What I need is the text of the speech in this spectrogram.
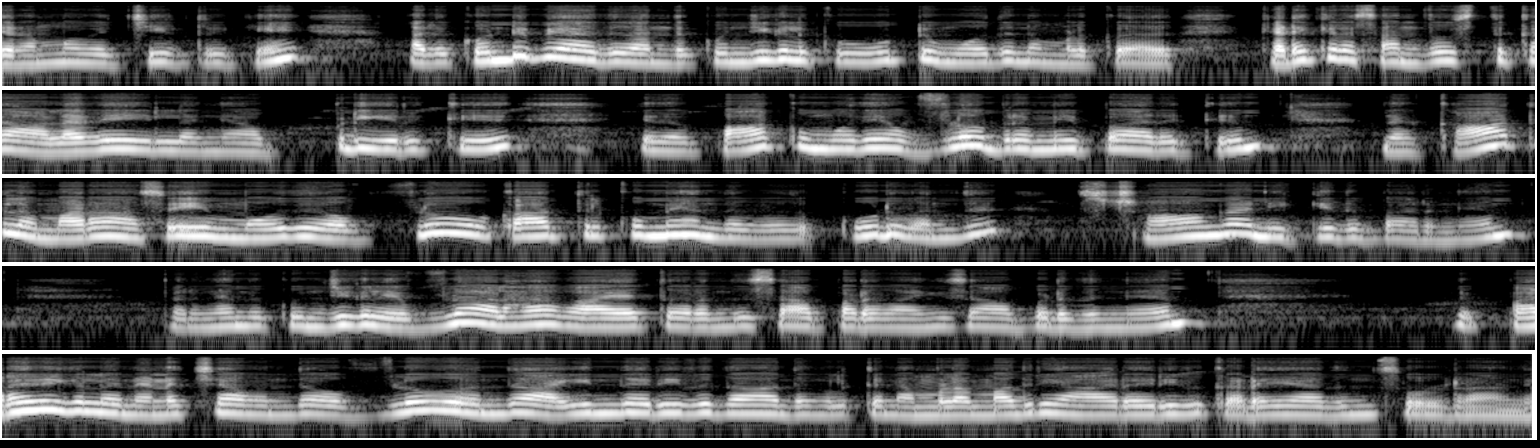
தினமும் வச்சிட்ருக்கேன் அதை கொண்டு போய் அது அந்த குஞ்சுகளுக்கு ஊட்டும் போது நம்மளுக்கு கிடைக்கிற சந்தோஷத்துக்கு அளவே இல்லைங்க. அப்படி இருக்குது இதை பார்க்கும்போதே அவ்வளோ பிரமிப்பாக இருக்குது இந்த காற்றுல மரம் அசையும் போது அவ்வளோ காற்றுக்குமே அந்த கூடு வந்து ஸ்ட்ராங்காக நிற்கிது பாருங்கள் பாருங்கள் அந்த குஞ்சுகள் எவ்வளோ அழகாக வாயை திறந்து சாப்பாடை வாங்கி சாப்பிடுதுங்க. இந்த பறவைகளை நினச்சா வந்து அவ்வளோ வந்து ஐந்தறிவு தான். அதுங்களுக்கு நம்மளை மாதிரி ஆறு அறிவு கிடையாதுன்னு சொல்கிறாங்க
